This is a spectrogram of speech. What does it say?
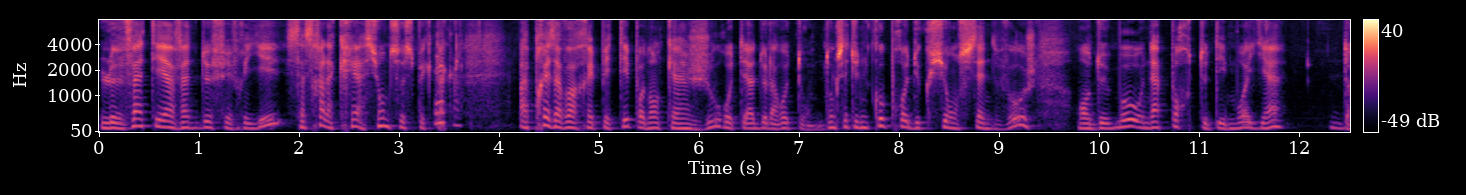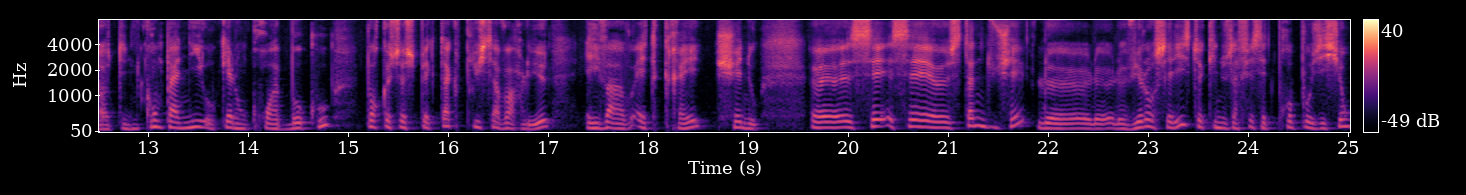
le 21-22 février, ça sera la création de ce spectacle. Après avoir répété pendant 15 jours au théâtre de la Rotonde. Donc c'est une coproduction Seine-Vosges. En deux mots, on apporte des moyens dans une compagnie auquel on croit beaucoup pour que ce spectacle puisse avoir lieu et il va être créé chez nous. Euh, c'est euh, Stan Duché, le, violoncelliste, qui nous a fait cette proposition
